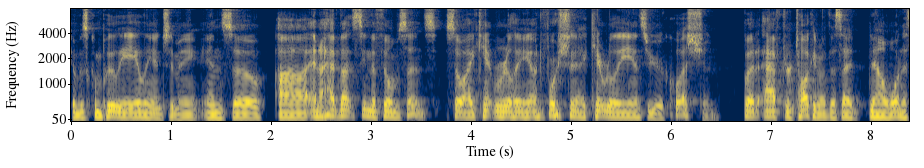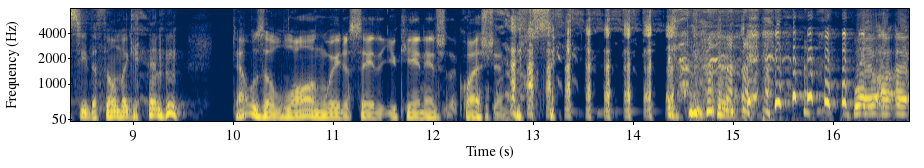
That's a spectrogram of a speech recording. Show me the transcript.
It was completely alien to me. And so, uh, and I have not seen the film since. So I can't really, unfortunately, I can't really answer your question. But after talking about this, I now want to see the film again. That was a long way to say that you can't answer the question. well, I, I,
